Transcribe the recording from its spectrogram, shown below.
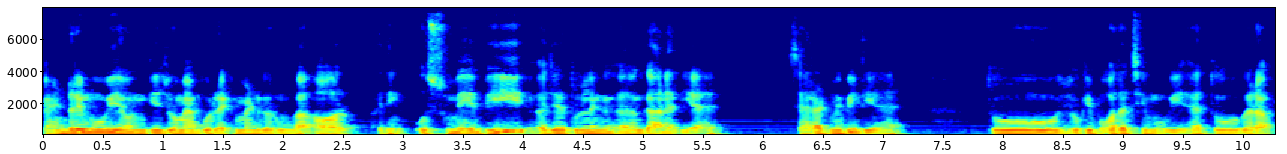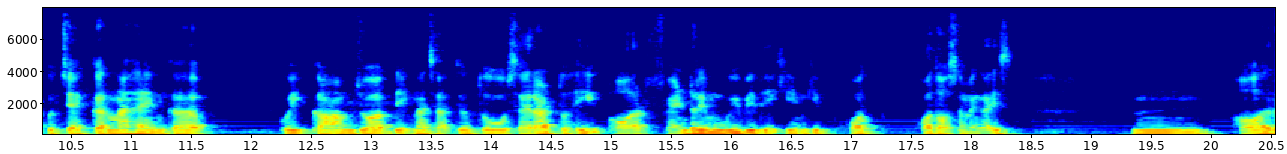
फैंड्रे मूवी है उनकी, जो मैं आपको रेकमेंड करूँगा, और आई थिंक उसमें भी अजय अतुल ने गाना दिया है। सैराट में भी दिया है। तो जो कि बहुत अच्छी मूवी है तो अगर आपको चेक करना है इनका कोई काम जो आप देखना चाहते हो तो सैराट तो है ही और फैंड्रे मूवी भी देखिए, इनकी बहुत बहुत औसम है गाइस और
